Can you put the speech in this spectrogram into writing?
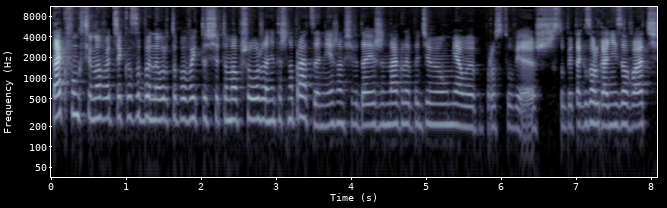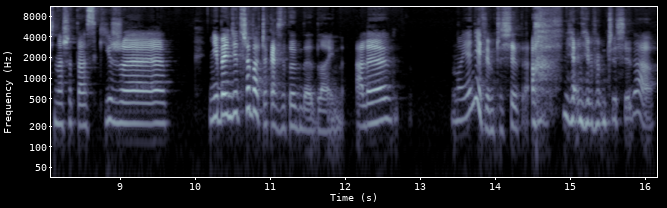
tak funkcjonować jako osoby neurotypowej, to się to ma przełożenie też na pracę, nie? Że nam się wydaje, że nagle będziemy umiały po prostu, wiesz, sobie tak zorganizować nasze taski, że nie będzie trzeba czekać na ten deadline, ale no ja nie wiem, czy się da. Ja nie wiem, czy się da.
